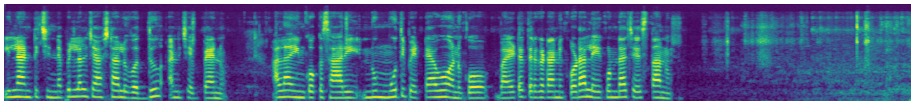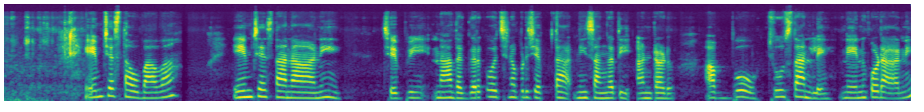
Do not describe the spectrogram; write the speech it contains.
ఇలాంటి చిన్నపిల్లల చేష్టాలు వద్దు అని చెప్పాను. అలా ఇంకొకసారి నువ్వు మూతి పెట్టావు అనుకో బయట తిరగడానికి కూడా లేకుండా చేస్తాను. ఏం చేస్తావు బావా? ఏం చేస్తానా అని చెప్పి నా దగ్గరకు వచ్చినప్పుడు చెప్తా నీ సంగతి అంటాడు. అబ్బో చూస్తానులే నేను కూడా అని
